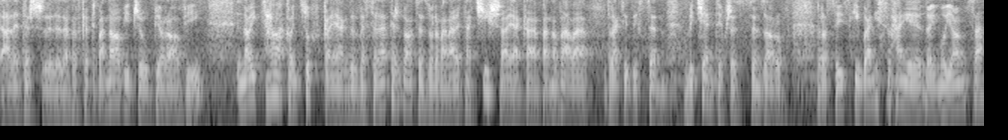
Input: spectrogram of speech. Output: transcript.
ale też nawet Hetmanowi czy Upiorowi. No i cała końcówka jakby wesela też była cenzurowana, ale ta cisza, jaka panowała w trakcie tych scen wyciętych przez cenzorów rosyjskich, była niesłychanie dojmująca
